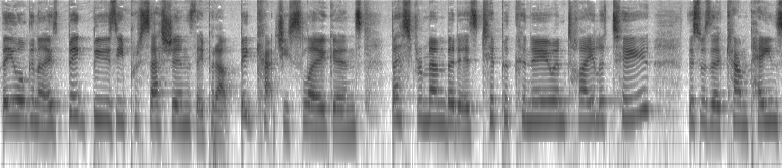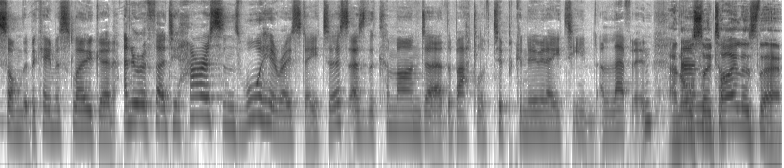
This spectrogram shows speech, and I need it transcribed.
They organised big boozy processions. They put out big catchy slogans. Best remembered is Tippecanoe and Tyler too. This was a campaign song that became a slogan, and it referred to Harrison's war hero status as the commander at the Battle of Tippecanoe in 1811. And, and also Tyler's there.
